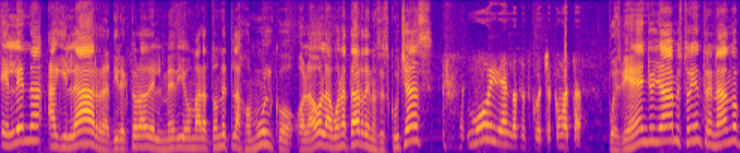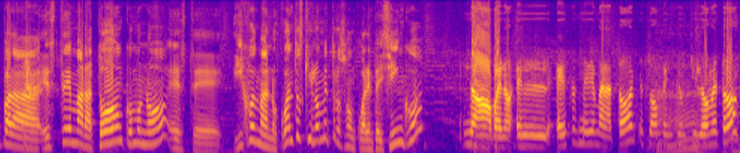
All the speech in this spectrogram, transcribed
Elena Aguilar, directora del medio Maratón de Tlajomulco. Hola, hola, buena tarde, ¿nos escuchas? Muy bien, los escucho, ¿cómo estás? Pues bien, yo ya me estoy entrenando para este maratón, ¿cómo no? Este, hijos, mano, ¿cuántos kilómetros son? ¿45? No, bueno, el, este es medio maratón, son 21 ah, kilómetros.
